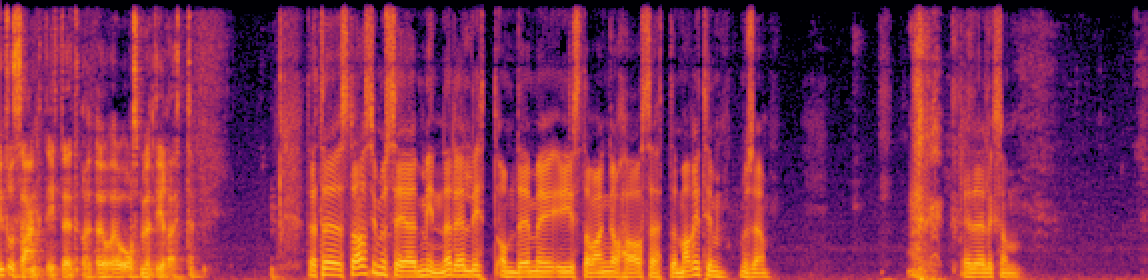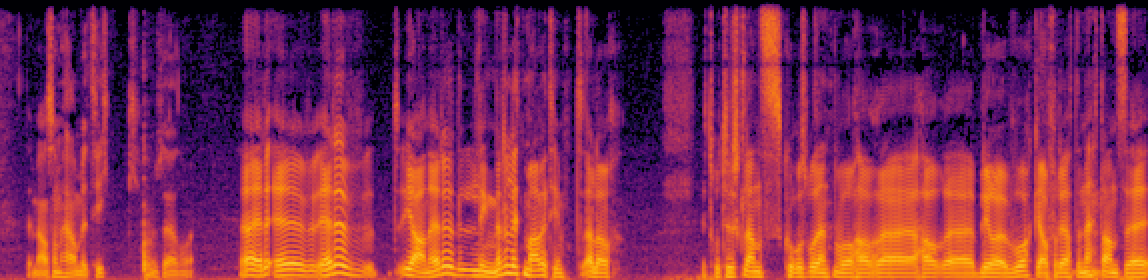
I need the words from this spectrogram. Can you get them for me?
interessant etter et årsmøte i Rødt. Dette Stasi-museet minner det litt om det vi i Stavanger har sett Maritimt museum. Er det liksom Det er mer som hermetikk, museet, tror jeg. ja, er, det, er, er det Jan, er det, ligner det litt maritimt, eller? Jeg tror tysklandskorrespondenten vår har, eh, har, eh, blir overvåka fordi at nettet hans er,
